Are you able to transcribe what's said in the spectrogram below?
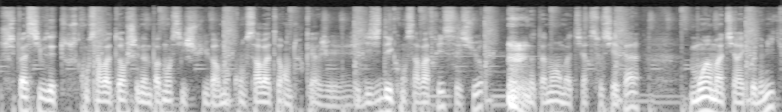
je sais pas si vous êtes tous conservateurs, je sais même pas moi si je suis vraiment conservateur, en tout cas j'ai des idées conservatrices, c'est sûr, notamment en matière sociétale, moins en matière économique.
